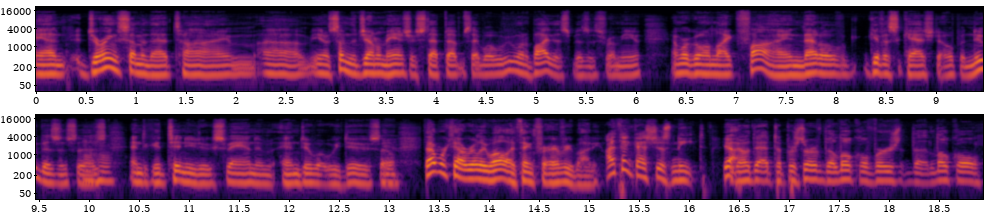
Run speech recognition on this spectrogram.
and during some of that time, um, you know, some of the general managers stepped up and said, "Well, we want to buy this business from you," and we're going like, "Fine, that'll give us the cash to open new businesses and to continue to expand and, and do what we do." So that worked out really well, I think, for everybody. I think that's just neat. Yeah. You know, that to preserve the local version, the local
